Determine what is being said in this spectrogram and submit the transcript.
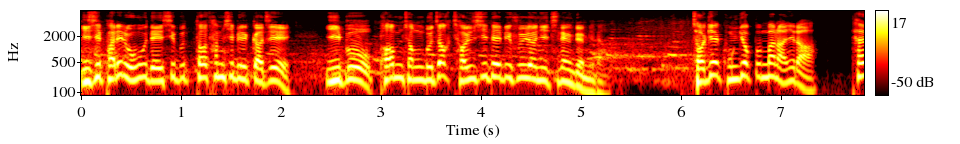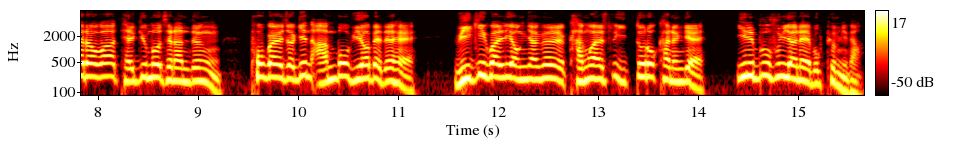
28일 오후 4시부터 30일까지 2부 범정부적 전시 대비 훈련이 진행됩니다. 적의 공격뿐만 아니라 테러와 대규모 재난 등 포괄적인 안보 위협에 대해 위기 관리 역량을 강화할 수 있도록 하는 게 일부 훈련의 목표입니다.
